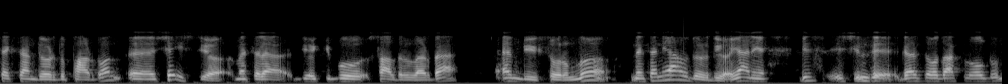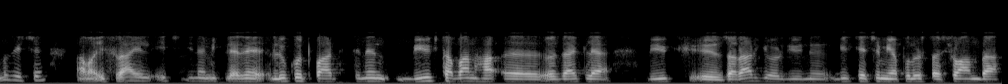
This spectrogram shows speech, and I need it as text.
84'ü pardon e, şey istiyor. Mesela diyor ki bu saldırılarda en büyük sorumlu Netanyahu'dur diyor. Yani biz şimdi Gazze odaklı olduğumuz için ama İsrail iç dinamikleri Likud Partisi'nin büyük taban e, özellikle büyük e, zarar gördüğünü bir seçim yapılırsa şu anda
